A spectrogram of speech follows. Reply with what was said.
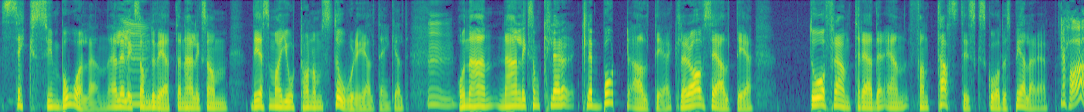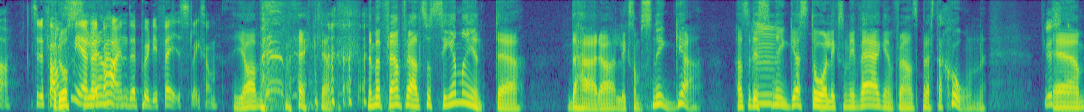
sexsymbolen. Eller liksom Mm. du vet, den här liksom, det som har gjort honom stor helt enkelt. Mm. Och när han, när han liksom klär, klär bort allt det, klär av sig allt det, då framträder en fantastisk skådespelare. Jaha, så det fanns mer ser- behind the pretty face liksom. Ja, verkligen. Nej, men framförallt så ser man ju inte det här äh, liksom snygga. Alltså det Mm. snygga står liksom i vägen för hans prestation. Just det.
